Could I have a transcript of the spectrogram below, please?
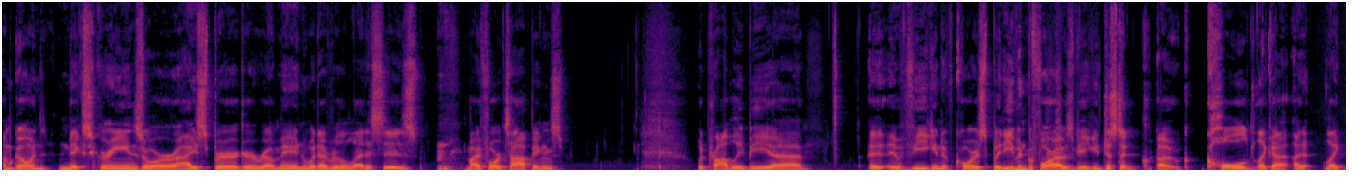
I'm going mixed greens or iceberg or romaine, whatever the lettuce is. My four toppings would probably be uh, a, a, vegan, of course, but even before I was vegan, just a, a cold like a, a like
